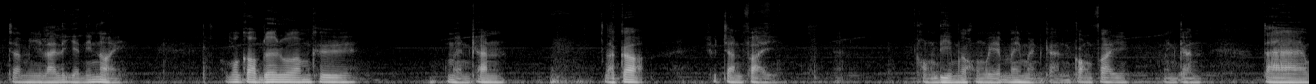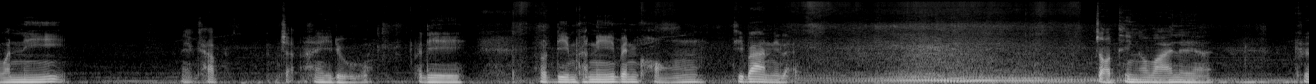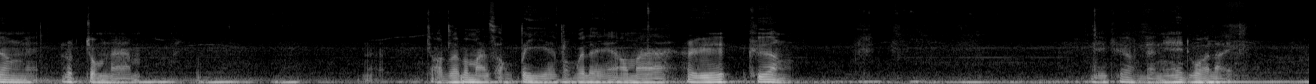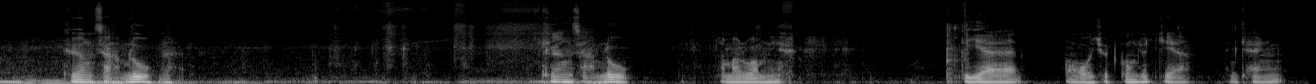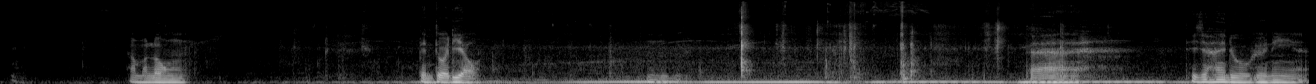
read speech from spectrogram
จะมีรายละเอียดนิดหน่อยองค์ประกอบโดยรวมคือเหมือนกัน แล้วก็ชุดจานไฟ ของดีมกับของเวฟไม่เหมือนกันกองไฟเหมือนกัน แต่วันนี้นะครับจะให้ดู พอดีรถดีมคันนี้เป็นของที่บ้านนี่แหละ จอดทิ้งเอาไว้เลยอะเครื่องเนี่ยรถจมน้ำจอดไว้ประมาณสองปี ผมก็เลยเอามารื้อเครื่องรื้อเครื่องเดี๋ยวนี้ให้ดูอะไร เครื่องสามลูกนะฮะเครื่องสามลูก เรามารวมเนี่ยเกียร์โอ้โหชุดกงชุดเกียร์แข็งเอามาลง เป็นตัวเดียวแต่ที่จะให้ดูคือนี่อะ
